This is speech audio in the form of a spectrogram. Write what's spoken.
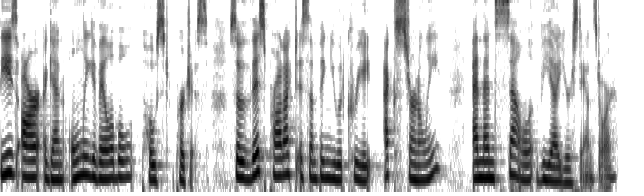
These are, again, only available post purchase. So, this product is something you would create externally and then sell via your Stan Store.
